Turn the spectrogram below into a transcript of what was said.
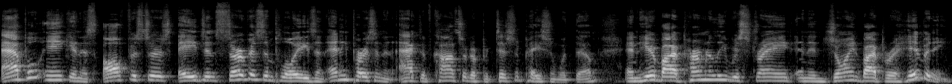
Apple Inc. and its officers, agents, service employees, and any person in active concert or participation with them, and hereby permanently restrained and enjoined by prohibiting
